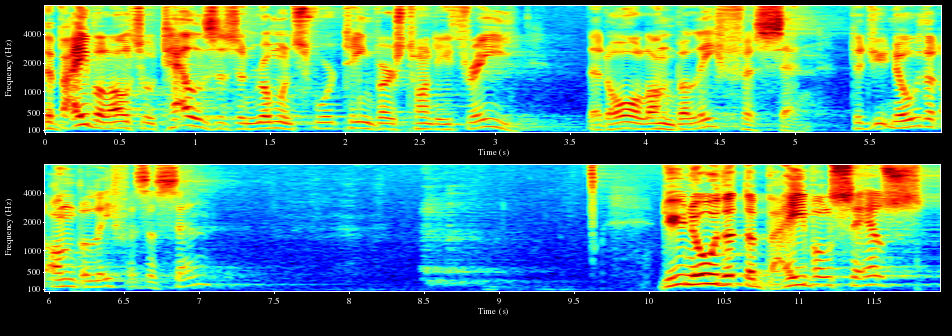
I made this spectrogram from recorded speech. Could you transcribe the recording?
the Bible also tells us in Romans 14, verse 23, that all unbelief is sin. Did you know that unbelief is a sin? Do you know that the Bible says,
